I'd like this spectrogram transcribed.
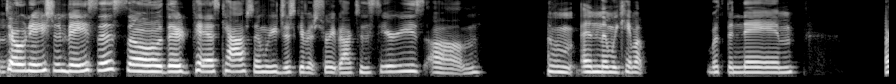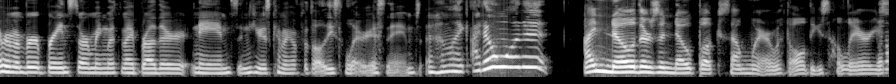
donation basis. So they'd pay us cash and we just give it straight back to the series. Um, um, and then we came up with the name. I remember brainstorming with my brother names, and he was coming up with all these hilarious names. And I'm like, I don't want it. I know there's a notebook somewhere with all these hilarious.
